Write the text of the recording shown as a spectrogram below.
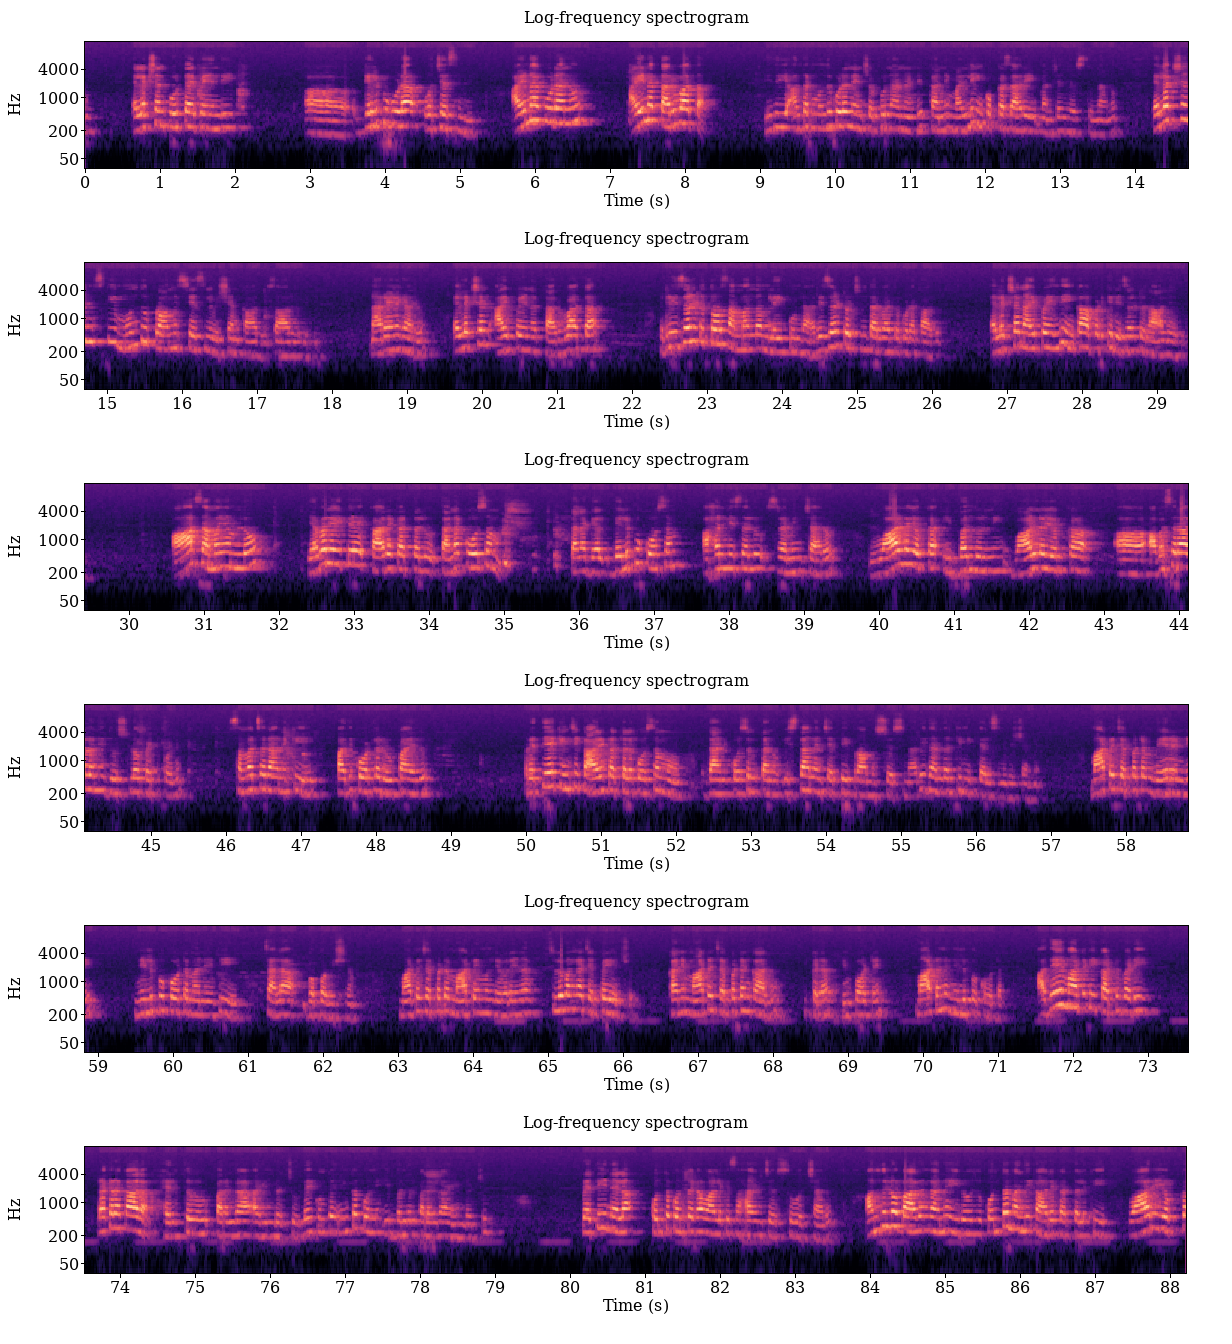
ఎలక్షన్ పూర్తయిపోయింది గెలుపు కూడా వచ్చేసింది. అయినా కూడాను అయిన తరువాత ఇది అంతకు ముందు కూడా నేను చెప్పున్నానండి కానీ మళ్ళీ ఇంకొకసారి మెన్షన్ చేస్తున్నాను. ఎలక్షన్స్కి ముందు ప్రామిస్ చేసిన విషయం కాదు సారు ఇది. నారాయణ గారు ఎలక్షన్ అయిపోయిన తర్వాత రిజల్ట్తో సంబంధం లేకుండా రిజల్ట్ వచ్చిన తర్వాత కూడా కాదు. ఎలక్షన్ అయిపోయింది ఇంకా అప్పటికి రిజల్ట్ రాలేదు. ఆ సమయంలో ఎవరైతే కార్యకర్తలు తన కోసం తన గెల్ గెలుపు కోసం అహర్నిశలు శ్రమించారో వాళ్ళ యొక్క ఇబ్బందుల్ని వాళ్ళ యొక్క అవసరాలని దృష్టిలో పెట్టుకొని సంవత్సరానికి పది కోట్ల రూపాయలు ప్రత్యేకించి కార్యకర్తల కోసము దానికోసం తను ఇస్తానని చెప్పి ప్రామిస్ చేస్తున్నారు. ఇది అందరికీ మీకు తెలిసిన విషయమే. మాట చెప్పటం వేరండి. నిలుపుకోవటం అనేది చాలా గొప్ప విషయం. మాట చెప్పటం మాట ఏముంది ఎవరైనా సులభంగా చెప్పేయచ్చు. కానీ మాట చెప్పటం కాదు ఇక్కడ ఇంపార్టెంట్. మాటను నిలుపుకోవటం. అదే మాటకి కట్టుబడి రకరకాల హెల్త్ పరంగా అయి ఉండొచ్చు. లేకుంటే ఇంకా కొన్ని ఇబ్బందుల పరంగా అయి ఉండొచ్చు. ప్రతి నెల కొంత కొంతగా వాళ్ళకి సహాయం చేస్తూ వచ్చారు. అందులో భాగంగానే ఈరోజు కొంతమంది కార్యకర్తలకి వారి యొక్క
